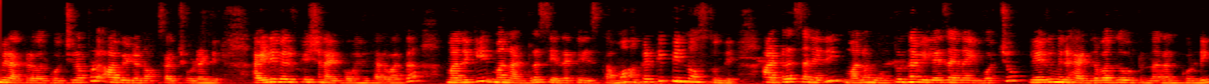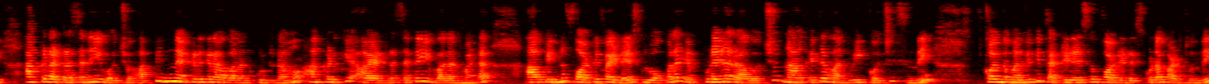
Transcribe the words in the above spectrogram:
మీరు అక్కడి వరకు వచ్చినప్పుడు ఆ వీడియోని ఒకసారి చూడండి. ఐడి వెరిఫికేషన్ అయిపోయిన తర్వాత మనకి మన అడ్రస్ ఏదైతే ఇస్తామో అక్కడికి పిన్ వస్తుంది. అడ్రస్ అనేది మనం ఉంటున్న విలేజ్ అయినా ఇవ్వచ్చు. లేదు మీరు హైదరాబాద్లో ఉంటున్నారు అనుకోండి అక్కడ అడ్రస్ అయినా ఇవ్వచ్చు. ఆ పిన్ ఎక్కడికి రావాలనుకుంటున్నామో అక్కడికి ఆ అడ్రస్ అయితే ఇవ్వాలన్నమాట. ఆ పిన్ ఫార్టీ ఫైవ్ డేస్ లోపల ఎప్పుడైనా రావచ్చు. నాకైతే వన్ వీక్ వచ్చేసింది. కొంతమందికి థర్టీ డేస్ ఫార్టీ డేస్ కూడా పడుతుంది.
